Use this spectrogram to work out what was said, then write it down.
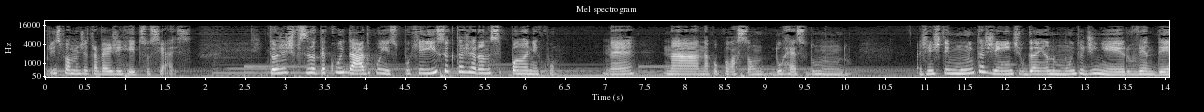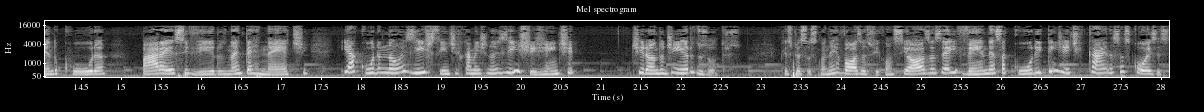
principalmente através de redes sociais. Então a gente precisa ter cuidado com isso, porque isso é que está gerando esse pânico, né, na, na população do resto do mundo. A gente tem muita gente ganhando muito dinheiro vendendo cura para esse vírus na internet e a cura não existe, cientificamente não existe. Gente tirando o dinheiro dos outros. Porque as pessoas ficam nervosas, ficam ansiosas e aí vendem essa cura e tem gente que cai nessas coisas.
